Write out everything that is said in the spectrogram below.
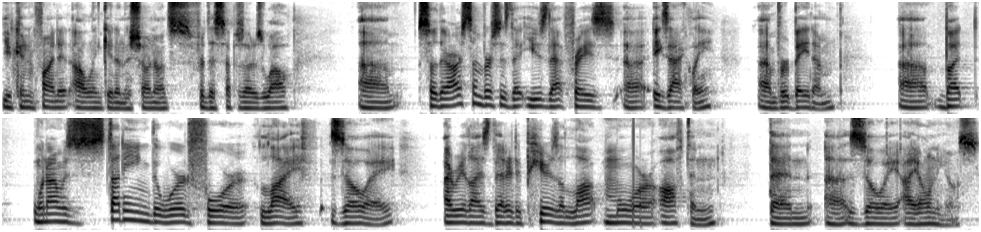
You can find it. I'll link it in the show notes for this episode as well. Um, so there are some verses that use that phrase uh, exactly, um, verbatim. Uh, but when I was studying the word for life, Zoe, I realized that it appears a lot more often than uh, Zoe Aionios,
